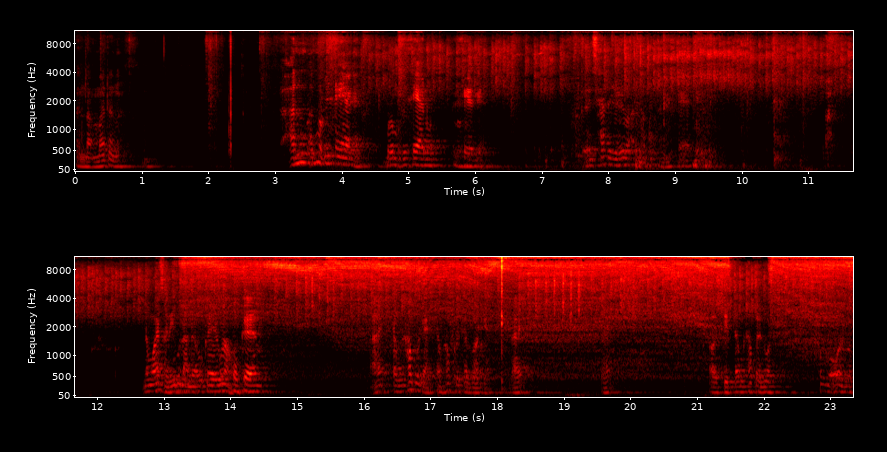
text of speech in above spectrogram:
Anh nằm hết rồi nè. Ấn ấn một cái khe kìa. Bơm một cái khe luôn cái khe kìa đấy sát cái ghế bạn năm ngoái xử lý một lần là ok đúng không? Ok đấy trong hốc kìa trong hốc cái cà vợt kìa. Đấy. Đấy. Rồi xịt trong hốc này luôn. Hốc gỗ này luôn.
